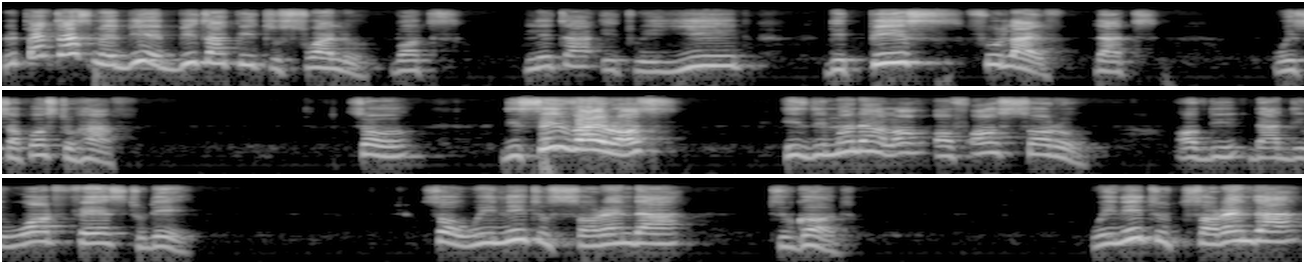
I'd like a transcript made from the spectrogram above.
Repentance may be a bitter pill to swallow, but later it will yield the peaceful life that we're supposed to have. So, the sin virus is the mother of all sorrow of the, that the world faces today. So we need to surrender to God. We need to surrender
